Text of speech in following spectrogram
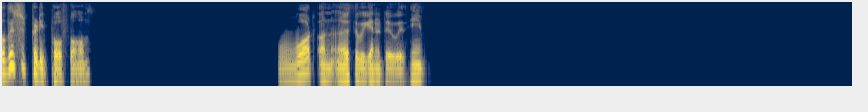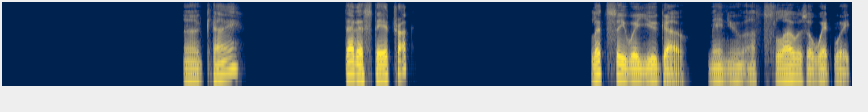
Well, this is pretty poor form. What on earth are we going to do with him? Okay. That a stair truck? Let's see where you go. Man, you are slow as a wet week.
